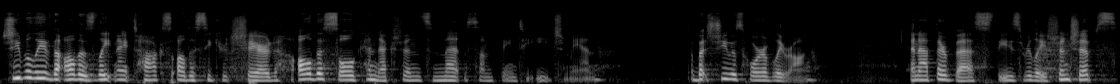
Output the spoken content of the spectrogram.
She believed that all those late night talks, all the secrets shared, all the soul connections meant something to each man. But she was horribly wrong. And at their best, these relationships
